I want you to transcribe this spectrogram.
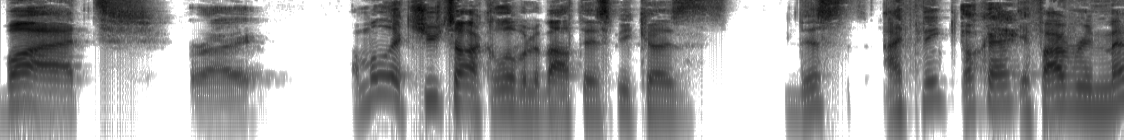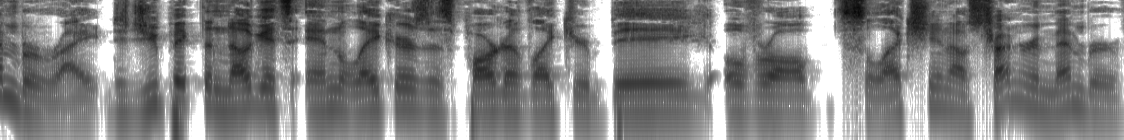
but right. I'm gonna let you talk a little bit about this because this I think okay if I remember right, did you pick the Nuggets and the Lakers as part of like your big overall selection? I was trying to remember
